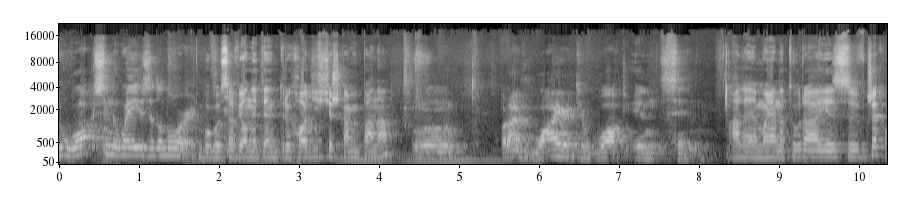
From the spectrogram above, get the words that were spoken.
who walks in the ways of the Lord. Błogosławiony ten, który chodzi ścieżkami Pana, Mm, but I'm wired to walk in sin. ale moja natura jest w grzechu.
